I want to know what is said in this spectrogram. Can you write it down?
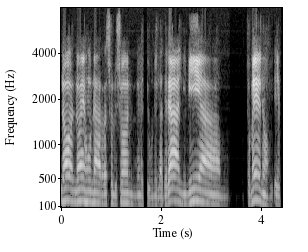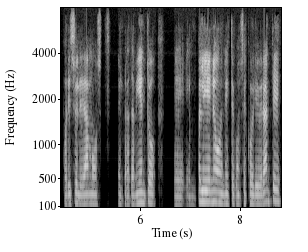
No, no es una resolución este, unilateral ni mía, mucho menos. Eh, por eso le damos el tratamiento eh, en pleno en este Consejo Deliberante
